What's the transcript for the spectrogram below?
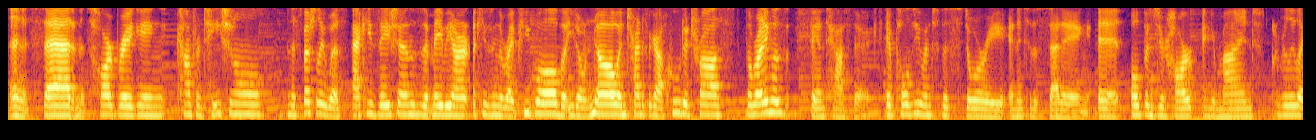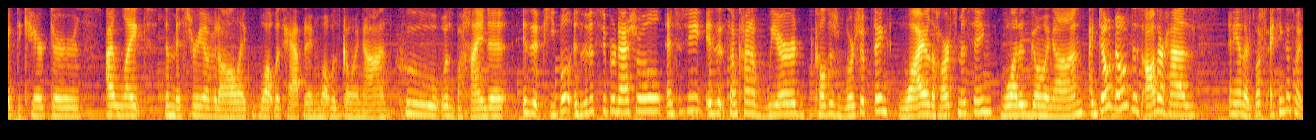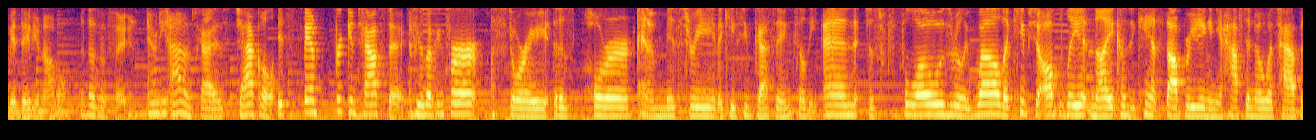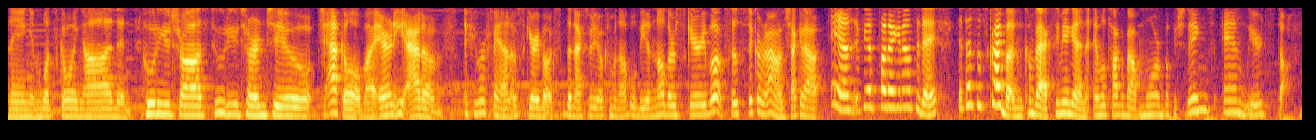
And it's sad and it's heartbreaking, confrontational, and especially with accusations that maybe aren't accusing the right people, but you don't know, and trying to figure out who to trust. The writing was fantastic. It pulls you into the story and into the setting. It opens your heart and your mind. I really liked the characters. I liked the mystery of it all, like what was happening, what was going on, who was behind it. Is it people? Is it a supernatural entity? Is it some kind of weird cultish worship thing? Why are the hearts missing? What is going on? I don't know if this author has any other books? I think this might be a debut novel. It doesn't say. Erin. Adams, guys. Jackal. It's fan freaking tastic. If you're looking for a story that is horror and a mystery that keeps you guessing till the end, just flows really well, that keeps you up late at night because you can't stop reading and you have to know what's happening and what's going on and who do you trust, who do you turn to. Jackal by Erin E. Adams. If you're a fan of scary books, the next video coming up will be another scary book, so stick around, check it out. And if you had fun hanging out today, hit that subscribe button, come back, see me again, and we'll talk about more bookish things and weird stuff.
